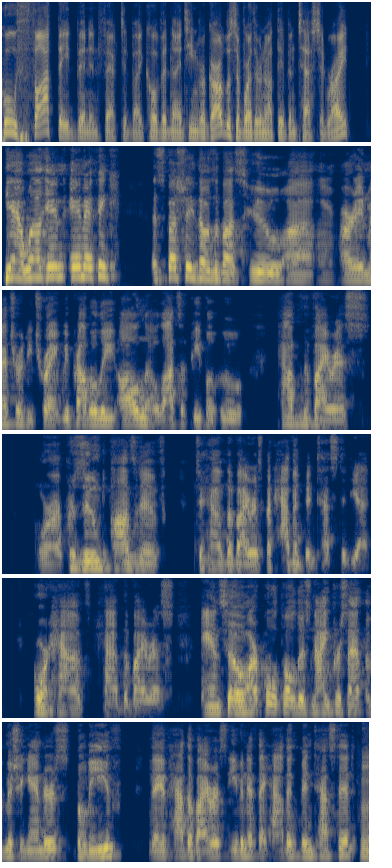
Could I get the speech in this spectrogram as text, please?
who thought they'd been infected by COVID 19, regardless of whether or not they've been tested, right? Yeah, well, and and I think especially those of us who uh, are in Metro Detroit, we probably all know lots of people who have the virus or are presumed positive to have the virus but haven't been tested yet or have had the virus. And so our poll told us 9% of Michiganders believe they've had the virus even if they haven't been tested. Hmm.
